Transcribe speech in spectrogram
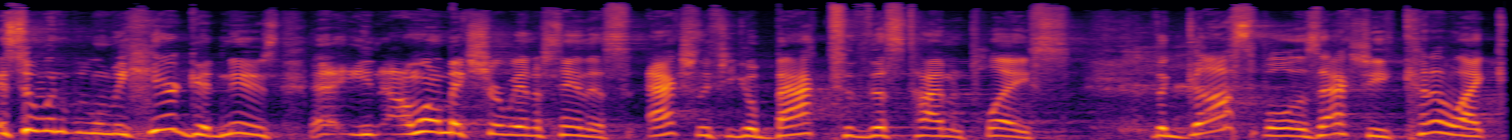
And so when, when we hear good news, uh, you know, I want to make sure we understand this. Actually, if you go back to this time and place, the gospel is actually kind of like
